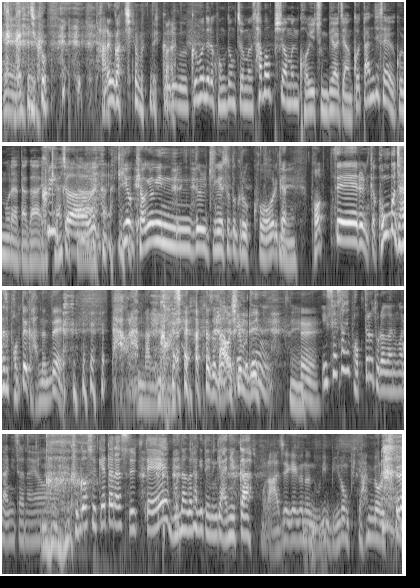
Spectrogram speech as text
그래가지고 다른 거 하시는 분들이 많아요 그리고 그분들의 공통점은 사법 시험은 거의 준비하지 않고 딴짓에 골몰하다가 그러니까 하셨다. 기업 경영인들 중에서도 그렇고 그러니까 네. 법대를 그러니까 공부 잘해서 법대 갔는데 나하고는 안 맞는 것 같아 하면서 나오시는 분들이 어쨌든 네. 네. 이 세상이 법대로 돌아가는 건 아니잖아요. 그것을 깨달았을 때 문학을 하게 되는 게 아닐까. 정말 아재 개그는 우리 밀롱 PD 한 명을 치고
